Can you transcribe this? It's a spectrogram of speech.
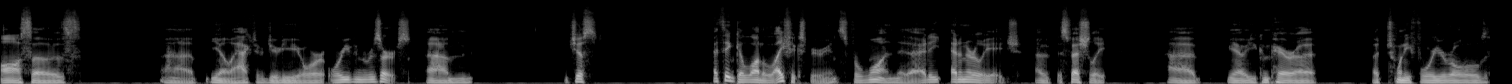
off of, uh, you know, active duty or or even reserves. Um, just, I think a lot of life experience for one at a, at an early age, uh, especially. Uh, you know, you compare a a 24 year old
